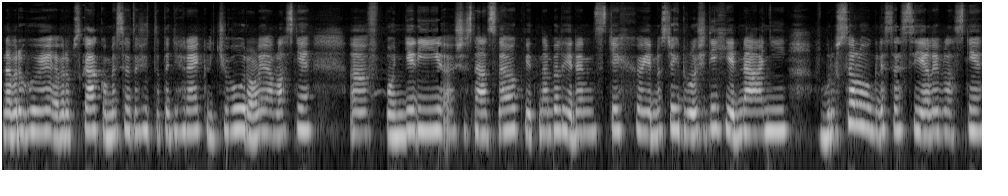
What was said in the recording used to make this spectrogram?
navrhuje Evropská komise, takže to teď hraje klíčovou roli a vlastně eh, v pondělí 16. Eh, května byl jeden z těch, jedno z těch důležitých jednání v Bruselu, kde se sjeli vlastně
